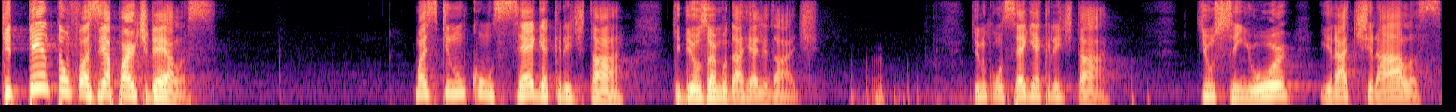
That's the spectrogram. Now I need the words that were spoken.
que tentam fazer a parte delas, mas que não conseguem acreditar que Deus vai mudar a realidade, que não conseguem acreditar que o Senhor irá tirá-las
